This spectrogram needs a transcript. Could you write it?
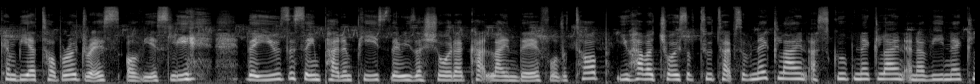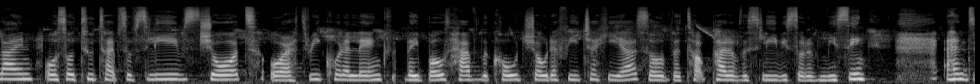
can be a top a dress, obviously. they use the same pattern piece. There is a shorter cut line there for the top. You have a choice of two types of neckline, a scoop neckline and a V neckline. Also two types of sleeves, short or three quarter length. They both have the cold shoulder feature here. So the top part of the sleeve is sort of missing. and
